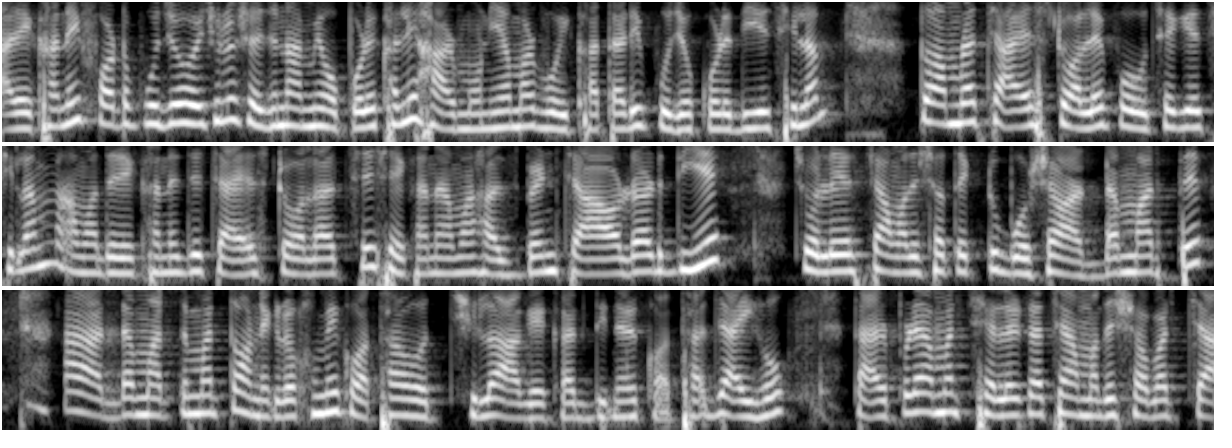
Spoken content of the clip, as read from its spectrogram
আর এখানেই ফটো পুজো হয়েছিল সেই জন্য আমি ওপরে খালি হারমোনিয়াম আর বই খাতারই পুজো করে দিয়েছিলাম। তো আমরা চায়ের স্টলে পৌঁছে গেছিলাম। আমাদের এখানে যে চায়ের স্টল আছে, সেখানে আমার হাজব্যান্ড চা অর্ডার দিয়ে চলে এসেছে আমাদের সাথে একটু বসে আড্ডা মারতে। আর আড্ডা মারতে মারতে অনেক রকমই কথা হচ্ছিল, আগেকার দিনের কথা। যাই হোক, তারপরে আমার ছেলের কাছে আমাদের সবার চা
